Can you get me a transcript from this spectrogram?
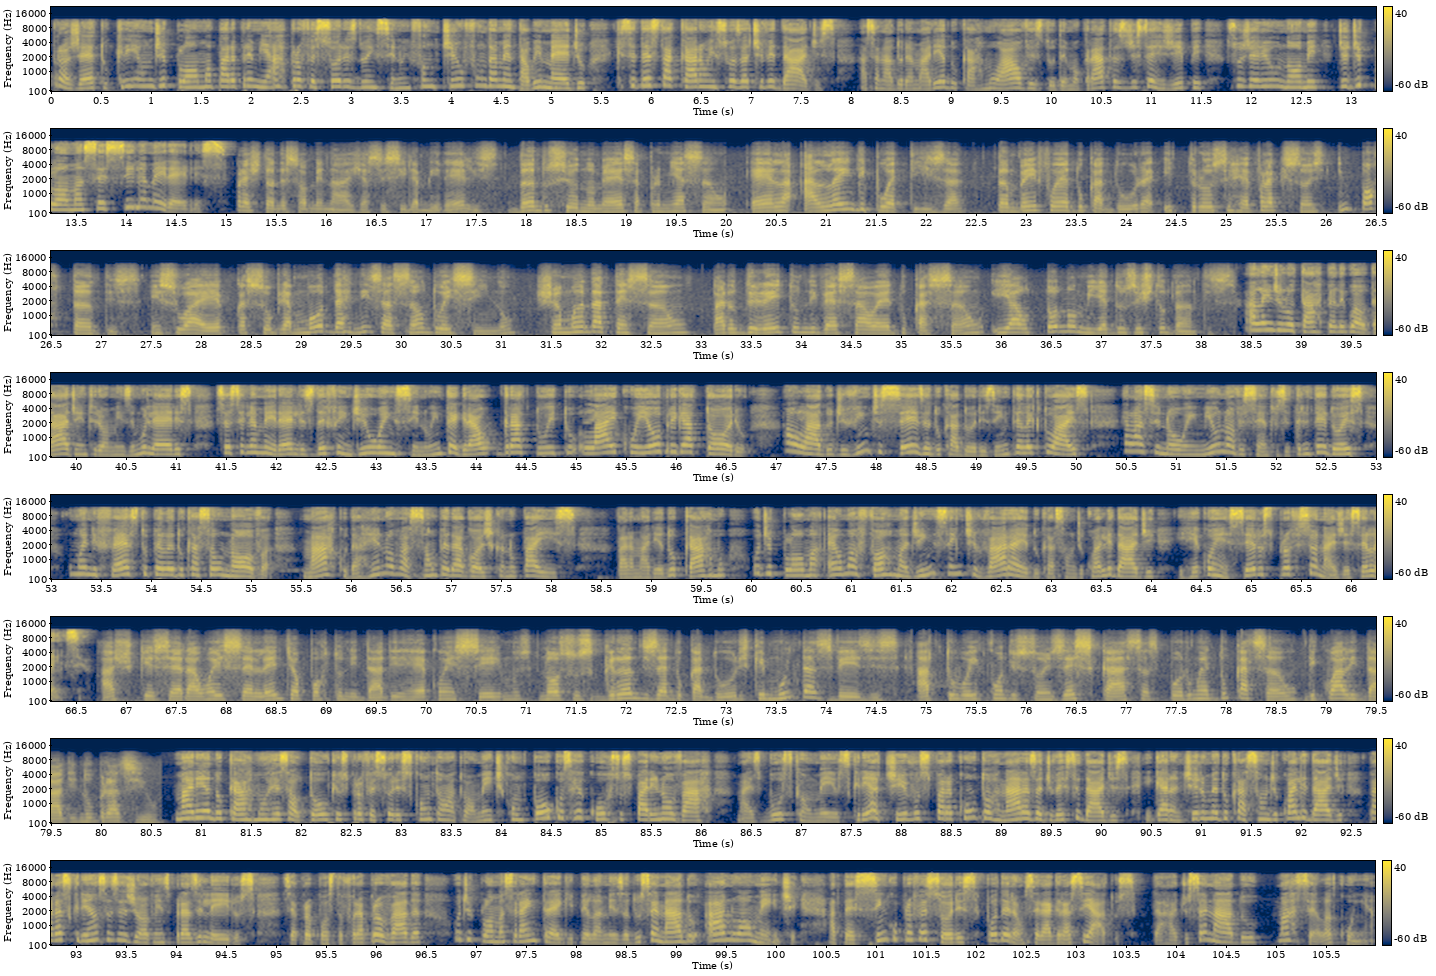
projeto cria um diploma para premiar professores do ensino infantil, fundamental e médio que se destacaram em suas atividades. A senadora Maria do Carmo Alves, do Democratas de Sergipe, sugeriu o nome de Diploma Cecília Meirelles. Prestando essa homenagem a Cecília Meirelles, dando seu nome a essa premiação, ela, além de poetisa, também foi educadora e trouxe reflexões importantes em sua época sobre a modernização do ensino, chamando a atenção para o direito universal à educação e à autonomia dos estudantes. Além de lutar pela igualdade entre homens e mulheres, Cecília Meirelles defendia o ensino integral, gratuito, laico e obrigatório. Ao lado de 26 educadores e intelectuais, ela assinou em 1932 o Manifesto pela Educação Nova, marco da renovação pedagógica no país. Para Maria do Carmo, o diploma é uma forma de incentivar a educação de qualidade e reconhecer os profissionais de excelência. Acho que será uma excelente oportunidade de reconhecermos nossos grandes educadores que muitas vezes atuam em condições escassas por uma educação de qualidade no Brasil. Maria do Carmo ressaltou que os professores contam atualmente com poucos recursos para inovar, mas buscam meios criativos para contornar as adversidades e garantir uma educação de qualidade para as crianças e jovens brasileiros. Se a proposta for aprovada, o diploma será entregue pela mesa do Senado anualmente. Até cinco professores poderão ser agraciados. Da Rádio Senado, Marcela Cunha.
